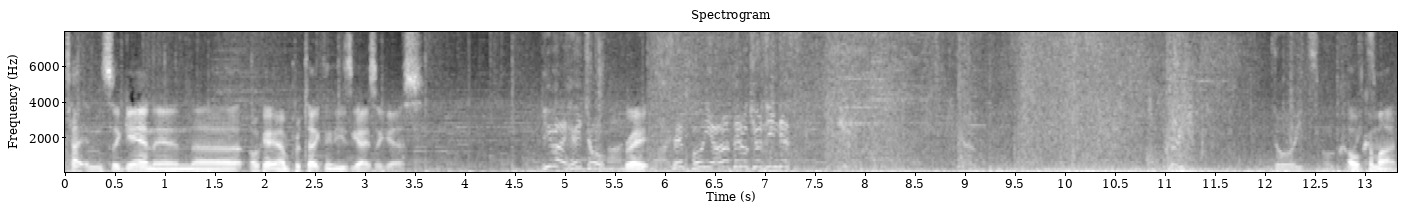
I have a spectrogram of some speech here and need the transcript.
titans again, and uh, okay, I'm protecting these guys, I guess. Right. Oh, come on.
